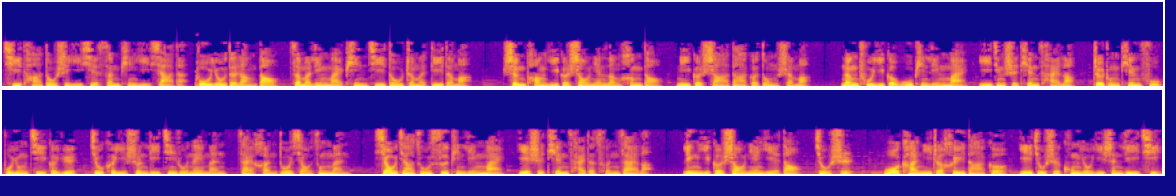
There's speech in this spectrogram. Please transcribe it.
其他都是一些三品以下的，不由得嚷道：“怎么灵脉品级都这么低的吗？”身旁一个少年冷哼道：“你个傻大个懂什么？能出一个五品灵脉已经是天才了，这种天赋不用几个月就可以顺利进入内门，在很多小宗门、小家族，四品灵脉也是天才的存在了。”另一个少年也道：“就是。”我看你这黑大个，也就是空有一身力气，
